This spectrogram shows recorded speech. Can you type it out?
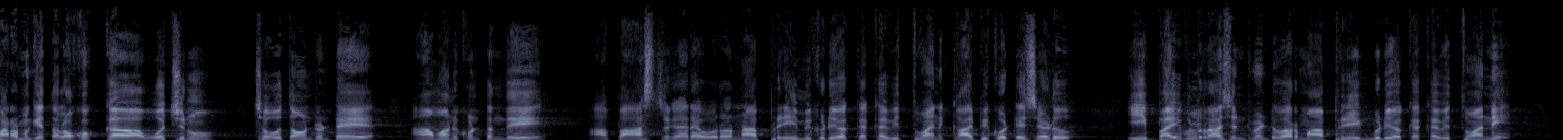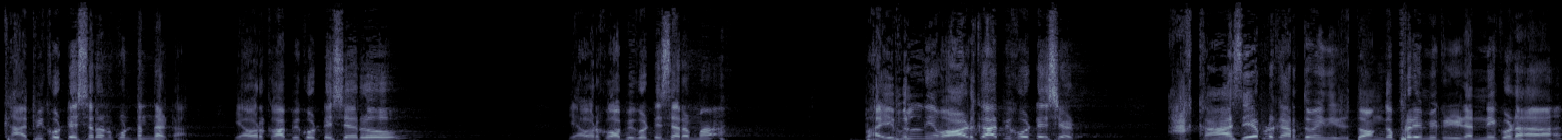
పరమగీతాలు ఒక్కొక్క వచ్చును చదువుతూ ఉంటుంటే ఆమె అనుకుంటుంది ఆ పాస్టర్ గారు ఎవరో నా ప్రేమికుడి యొక్క కవిత్వాన్ని కాపీ కొట్టేశాడు. ఈ బైబిల్ రాసినటువంటి వారు మా ప్రేమికుడి యొక్క కవిత్వాన్ని కాపీ కొట్టేశారు అనుకుంటుందట. ఎవరు కాపీ కొట్టేశారు? ఎవరు కాపీ కొట్టేశారమ్మా? బైబిల్ని వాడు కాపీ కొట్టేశాడు. ఆ కాసేపటికి అర్థమైంది ఈ దొంగ ప్రేమికుడు వీడన్నీ కూడా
